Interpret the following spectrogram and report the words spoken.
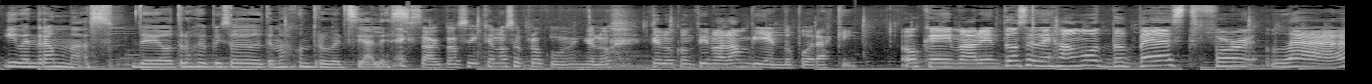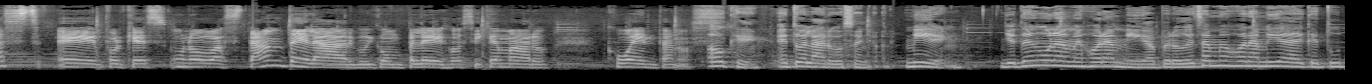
Y vendrán más de otros episodios de temas controversiales. Exacto, así que no se preocupen, que lo, que lo continuarán viendo por aquí. Ok, Mario, entonces dejamos The Best for Last, eh, porque es uno bastante largo y complejo. Así que, Maro, cuéntanos. Ok, esto es largo, señor. Miren, yo tengo una mejor amiga, pero de esa mejor amiga de que tú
